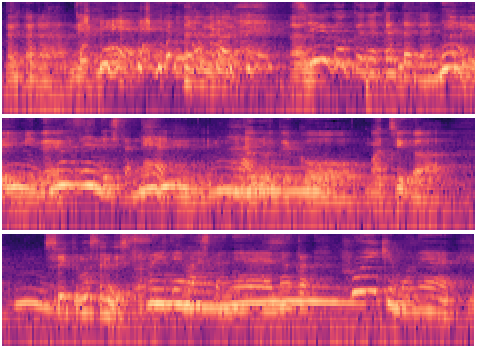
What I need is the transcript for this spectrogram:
だからね。中国の方がねある意味ね。いませんでしたね、うん、なのでこう街が空いてませんでした？空いてましたね。なんか雰囲気もね、う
